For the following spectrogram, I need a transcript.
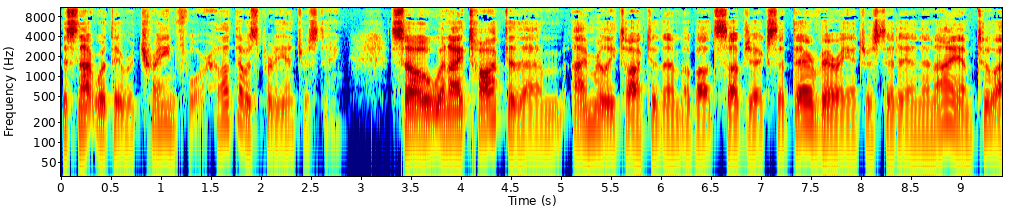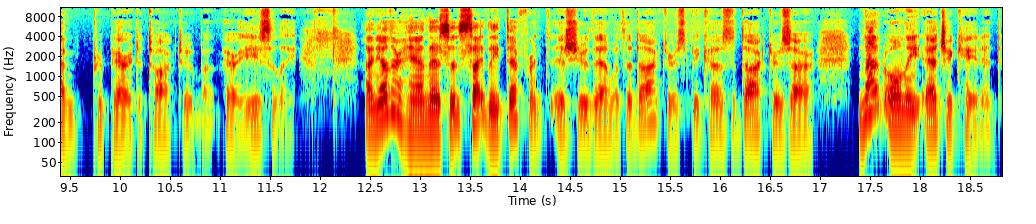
It's not what they were trained for. I thought that was pretty interesting. So when I talk to them, I'm really talking to them about subjects that they're very interested in, and I am too. I'm prepared to talk to about very easily. On the other hand, there's a slightly different issue than with the doctors because the doctors are not only educated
